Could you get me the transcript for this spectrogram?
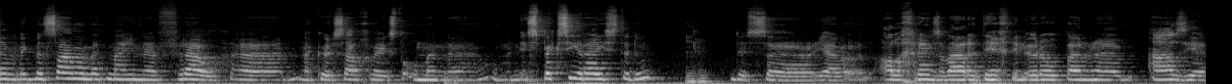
Uh, ik ben samen met mijn uh, vrouw uh, naar Curaçao geweest om een, om een inspectiereis te doen. Mm -hmm. Dus ja, alle grenzen waren dicht in Europa en Azië.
